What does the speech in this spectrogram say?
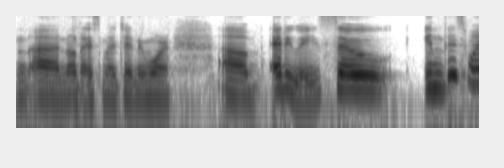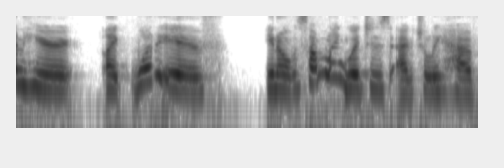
uh, not as much anymore. Um, anyway, so in this one here, like what if, you know, some languages actually have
